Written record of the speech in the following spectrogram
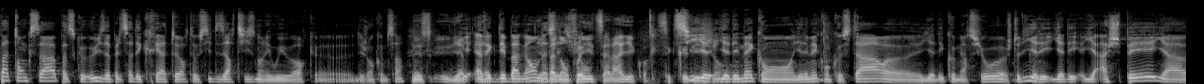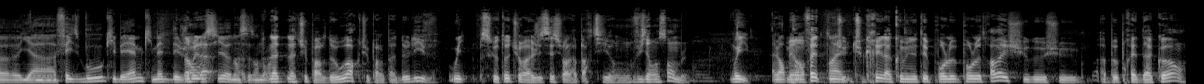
pas tant que ça parce que eux ils appellent ça des créateurs t'as aussi des artistes dans les WeWork euh, des gens comme ça y a, avec des backgrounds il y a pas d'employés de salariés quoi c'est que si, il y, y, a des mecs en il y a des mecs en costard euh, il y a des commerciaux je te dis il y a des il y a des il y a HP il y a il y a mm. Facebook IBM qui mettent des gens aussi euh, dans ces endroits là, là, tu parles de work tu parles pas de live oui parce que toi tu réagissais sur la partie on vit ensemble oui. Alors, mais en fait, tu, tu, crées la communauté pour le pour le travail. Je suis je suis à peu près d'accord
